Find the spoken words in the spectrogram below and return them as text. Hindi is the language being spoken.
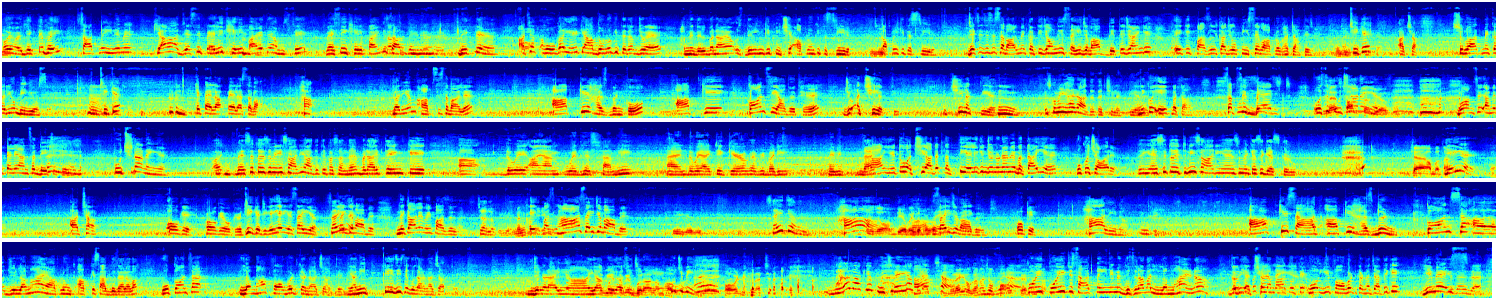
ओए होए देखते भाई सात महीने में क्या जैसे पहले खेल पाए थे हमसे वैसे ही खेल पाएँगे सात तो महीने में। देखते हैं। अच्छा होगा ये कि आप दोनों की तरफ़ जो है हमने दिल बनाया उस दिल के पीछे आप लोगों की तस्वीर है कपल की तस्वीर है। जैसे जैसे सवाल में करती जाऊँगी सही जवाब देते जाएँगे एक एक पाजल का जो पीस है वो आप लोग हटाते जाएँगे। ठीक है? अच्छा शुरुआत में कर रही हूँ बीवियों से। ठीक है? कि पहला पहला सवाल। हाँ मरियम आपसे सवाल है आपके हस्बैंड को आपके कौन सी आदत है जो अच्छी लगती? अच्छी लगती है? हम्म। इसको मेरी हर आदत अच्छी लगती है। नहीं कोई एक बताओ सबसे बेस्ट उससे पूछना नहीं है। वो हमसे हमें पहले आंसर दे चुके हैं। पूछना नहीं है। वैसे तो ऐसे मेरी सारी आदतें पसंद हैं बट आई थिंक कि the way I am with his family and the way I take care of everybody maybe हाँ ये तो अच्छी आदत लगती है लेकिन जो उन्होंने हमें बताई है वो कुछ और है। तो ऐसी तो इतनी सारी हैं ऐसे मैं कैसे गेस करूँ? क्या है आप बताएँ? यही है। अच्छा। ओके ओके ओके ठीक है ठीक है यही है सही है। सही सही जवाब है। निकाले भाई पाजल चलो। एक पास हाँ सही जवाब है। ठीक है जी। सही दिया मैंने? हाँ। जवाब दिया भाई सही जवाब है। ओके हाँ अलीना आपके साथ आपके हस्बैंड कौन सा जो लम्हा है आप लोग आपके साथ गुजारा हुआ वो कौन सा लम्हा फॉरवर्ड करना चाहते हैं? यानी तेज़ी से गुजारना चाहते हैं? जो लड़ाइयाँ या कोई ये तो ऐसी बुरा लम्हा कुछ भी। फॉरवर्ड करना चाहते बुरा वाक्य पूछ रही है हाँ? अच्छा? बुरा ही होगा ना जो फॉरवर्ड कोई कोई जो सात महीने में गुजरा हुआ लम्हा है ना कभी अच्छे पता लम्हा नहीं है। होते हैं। वो ये फॉरवर्ड करना चाहते हैं कि ये मैं इस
